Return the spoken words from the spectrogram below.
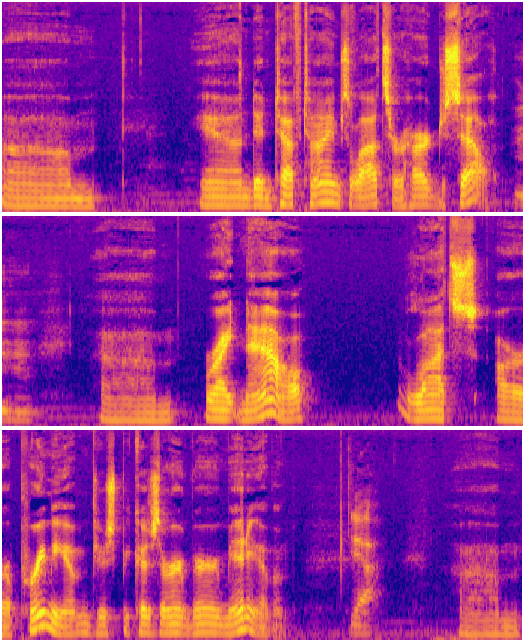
Um, and in tough times, lots are hard to sell. hmm Um, right now, lots are a premium just because there aren't very many of them. Yeah. Um,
